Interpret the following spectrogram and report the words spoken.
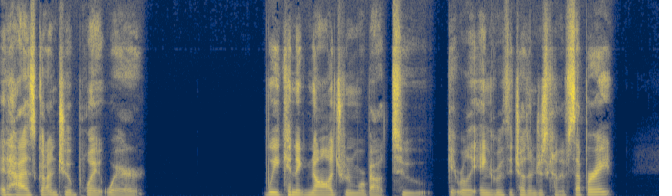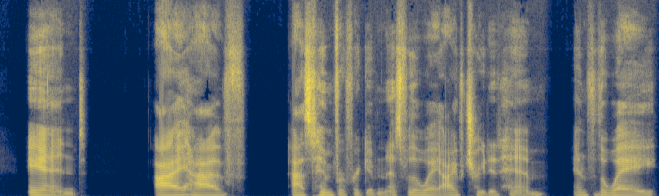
it has gotten to a point where we can acknowledge when we're about to get really angry with each other and just kind of separate. And I have asked him for forgiveness for the way I've treated him and for the way,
